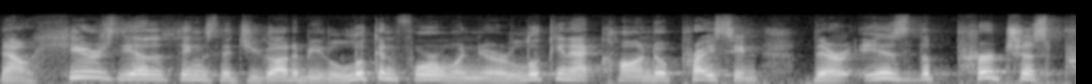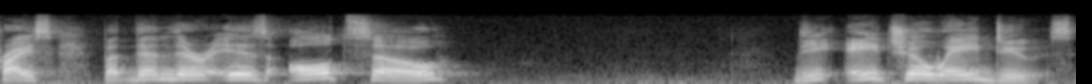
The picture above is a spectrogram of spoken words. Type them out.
Now here's the other things that you got to be looking for when you're looking at condo pricing. There is the purchase price, but then there is also the HOA dues.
